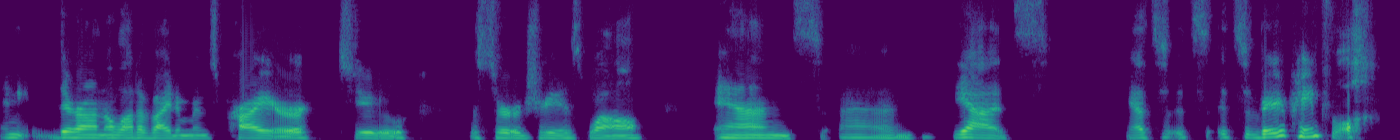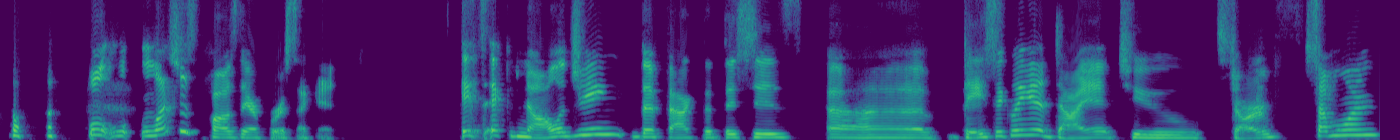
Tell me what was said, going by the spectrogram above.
and they're on a lot of vitamins prior to the surgery as well and um, yeah it's yeah, it's it's it's very painful. well, let's just pause there for a second. It's acknowledging the fact that this is uh basically a diet to starve someone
